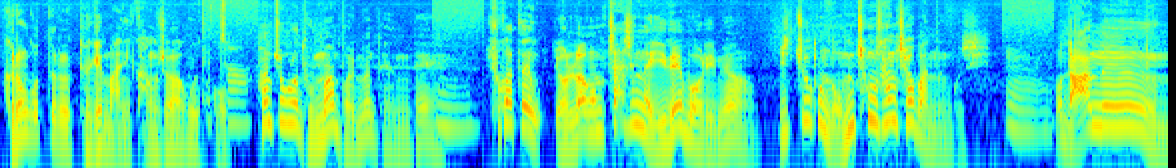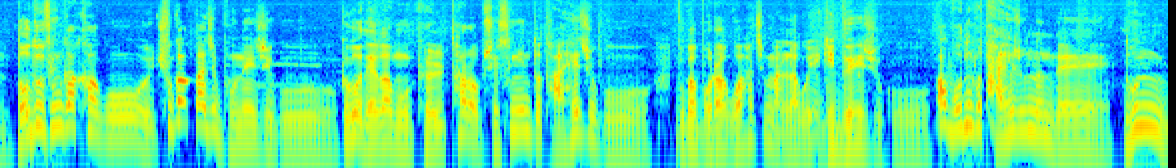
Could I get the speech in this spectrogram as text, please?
그런 것들을 되게 많이 강조하고 있고 그쵸. 한쪽으로 돈만 벌면 되는데 음, 휴가 때 연락 오면 짜증나 이래 버리면 이쪽은 엄청 상처받는 거지. 음. 어, 나는 너도 생각하고 휴가까지 보내주고 그거 내가 뭐 별 탈 없이 승인도 다 해주고 누가 뭐라고 하지 말라고 얘기도 해주고 아 모든 거 다 해줬는데 넌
